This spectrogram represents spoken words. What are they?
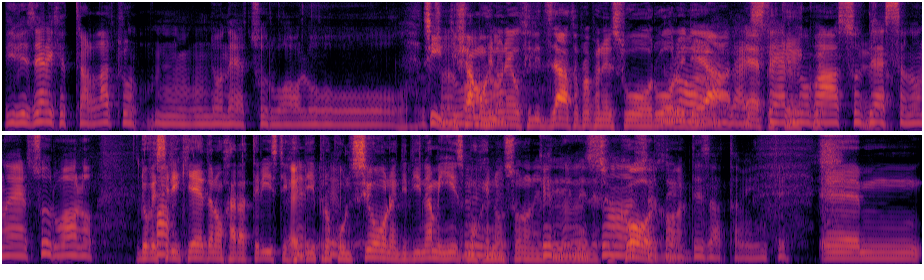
di Veseli che tra l'altro mh, mm, non è il suo ruolo. Sì, suo diciamo ruolo, che non è utilizzato proprio nel suo ruolo, ruolo ideale. Eh, esterno, basso, esatto. destra non è il suo ruolo. Dove fa... si richiedono caratteristiche eh, di propulsione, eh, di dinamismo eh, che non sono nelle, non nelle sue corde. corde. Esattamente. Ehm,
